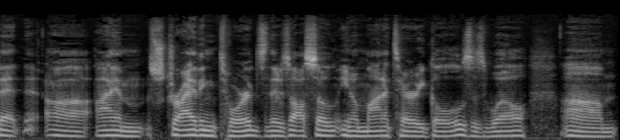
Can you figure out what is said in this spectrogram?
that uh, I am striving towards. There's also you know monetary goals as well. Um,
